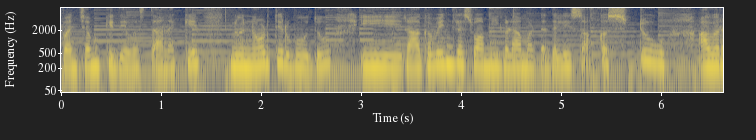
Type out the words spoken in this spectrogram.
ಪಂಚಮುಖಿ ದೇವಸ್ಥಾನಕ್ಕೆ. ನೀವು ನೋಡ್ತಿರ್ಬೋದು, ಈ ರಾಘವೇಂದ್ರ ಸ್ವಾಮಿಗಳ ಮಠದಲ್ಲಿ ಸಾಕಷ್ಟು ಅವರ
